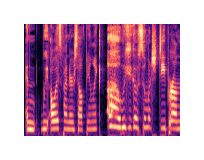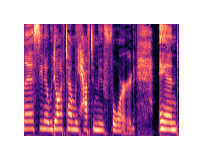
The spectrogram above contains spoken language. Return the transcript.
and we always find ourselves being like, oh, we could go so much deeper on this. You know, we don't have time. We have to move forward. And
